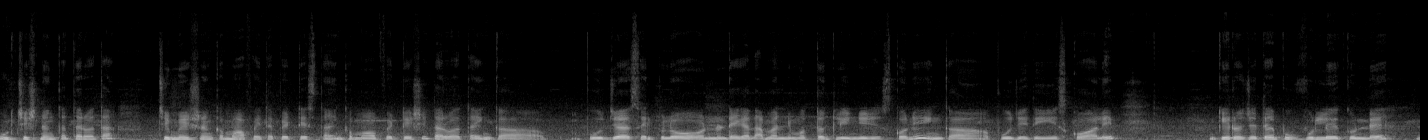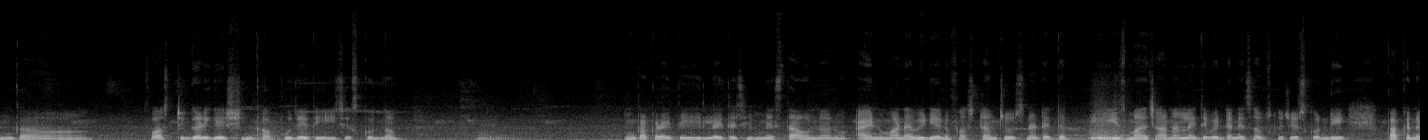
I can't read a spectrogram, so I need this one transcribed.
ఊడ్చేసినాక తర్వాత చిమ్మేసినాక మాఫ్ అయితే పెట్టేస్తా. ఇంకా మాఫ్ పెట్టేసి తర్వాత ఇంకా పూజ సెల్ఫ్లో అన్నీ ఉంటాయి కదా. అవన్నీ మొత్తం క్లీన్ చేసేసుకొని ఇంకా పూజ అయితే చేసుకోవాలి. ఇంక ఈరోజు అయితే పువ్వులు లేకుండే ఇంకా ఫస్ట్ గడిగేసి ఇంకా పూజ అయితే చేసేసుకుందాం. ఇంకా అక్కడైతే ఇల్లు అయితే చిమ్మేస్తూ ఉన్నాను. అండ్ మన వీడియోని ఫస్ట్ టైం చూసినట్టయితే ప్లీజ్ మన ఛానల్ని అయితే వెంటనే సబ్స్క్రైబ్ చేసుకోండి. పక్కన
